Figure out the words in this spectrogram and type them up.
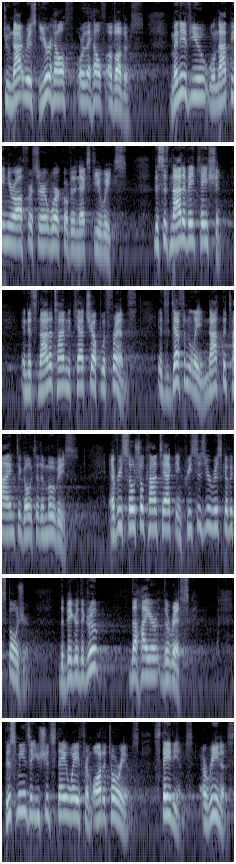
Do not risk your health or the health of others. Many of you will not be in your office or at work over the next few weeks. This is not a vacation, and it's not a time to catch up with friends. It's definitely not the time to go to the movies. Every social contact increases your risk of exposure. The bigger the group, the higher the risk. This means that you should stay away from auditoriums, stadiums, arenas,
